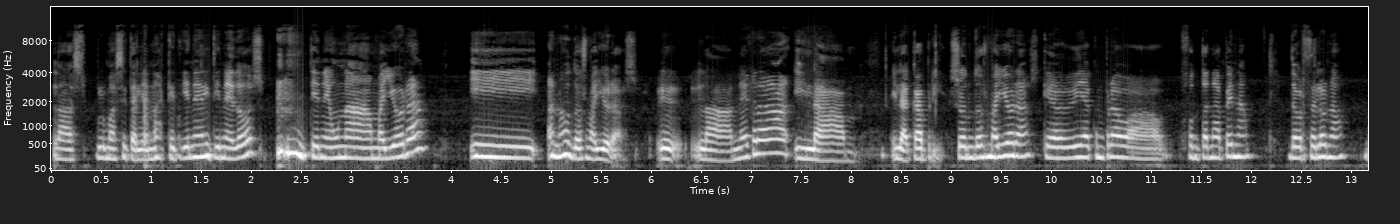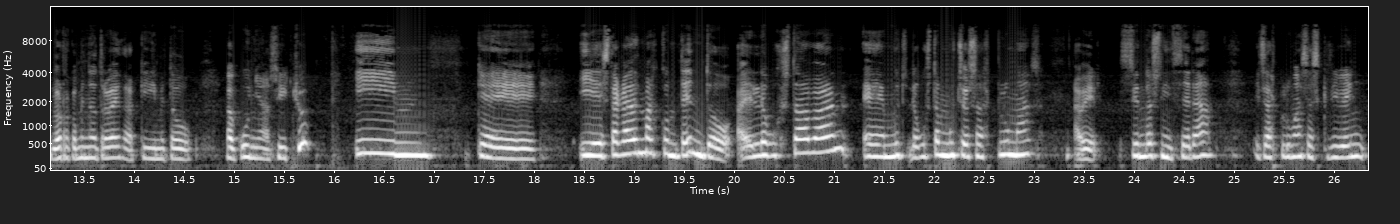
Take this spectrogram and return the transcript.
las plumas italianas que tiene. Él tiene dos. tiene una mayora y... Ah, no, dos mayoras. Eh, la negra y la, y la Capri. Son dos mayoras que había comprado a Fontana Pena de Barcelona. Lo recomiendo otra vez. Aquí meto la cuña así. ¡chu! Y que... Y está cada vez más contento. A él le gustaban, eh, le gustan mucho esas plumas. A ver, siendo sincera, esas plumas escriben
